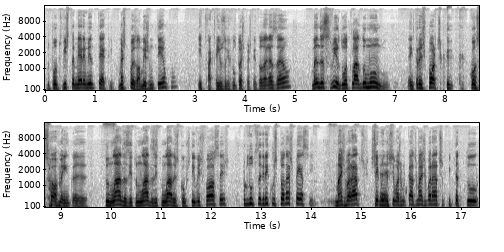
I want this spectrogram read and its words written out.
do ponto de vista meramente técnico. Mas depois, ao mesmo tempo, e de facto aí os agricultores depois têm toda a razão, manda-se vir do outro lado do mundo em transportes que, que consomem uh, toneladas e toneladas e toneladas de combustíveis fósseis, produtos agrícolas de toda a espécie. Mais baratos, chegam ainda assim aos mercados mais baratos e, portanto,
